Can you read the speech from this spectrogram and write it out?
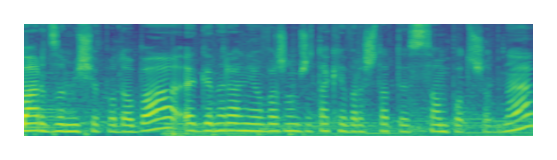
Bardzo mi się podoba. Generalnie uważam, że takie warsztaty są potrzebne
